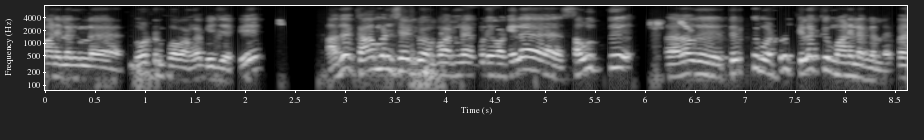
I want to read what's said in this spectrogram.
மாநிலங்கள்ல தோற்று போவாங்க பிஜேபி. அதை காம்பன்சேட் பண்ணக்கூடிய வகையில சவுத்து அதாவது தெற்கு மற்றும் கிழக்கு மாநிலங்கள்ல. இப்ப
